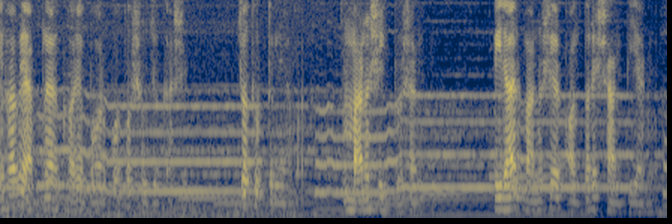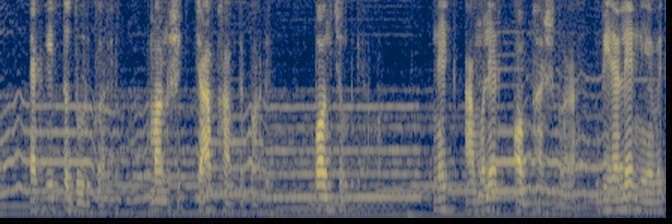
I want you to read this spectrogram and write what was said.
এভাবে আপনার ঘরে বরকত ও সুযোগ আসে। চতুর্থ নিয়ামত মানসিক প্রশান্তি। বিড়াল মানুষের অন্তরে শান্তি আনে, একাকিত্ব দূর করে, মানসিক চাপ হালতে পারে। পঞ্চম নিয়ামত নেক আমলের অভ্যাস করা। বিড়ালের নিয়মিত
